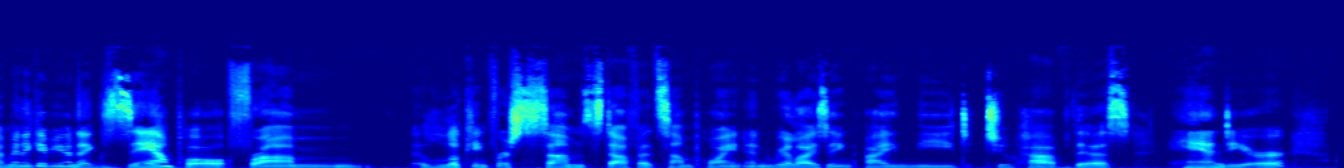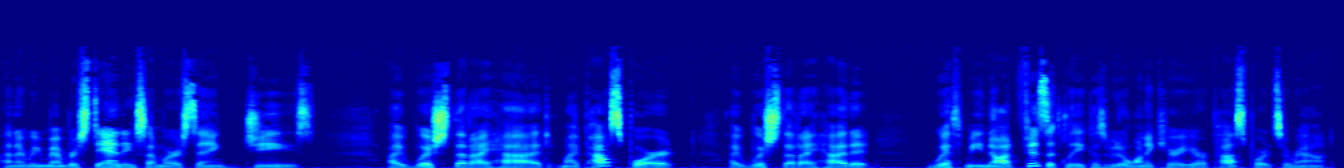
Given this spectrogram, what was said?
I'm going to give you an example from looking for some stuff at some point and realizing I need to have this handier. And I remember standing somewhere saying, geez, I wish that I had my passport. I wish that I had it with me, not physically, because we don't want to carry our passports around,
